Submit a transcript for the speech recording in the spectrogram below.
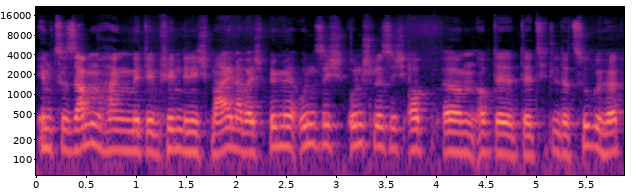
im Zusammenhang mit dem Film, den ich meine, aber ich bin mir unsich, unschlüssig, ob, ähm, ob der, der Titel dazugehört.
